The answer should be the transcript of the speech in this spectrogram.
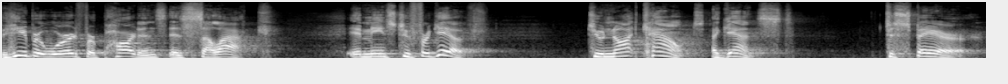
The Hebrew word for pardons is salak. It means to forgive, to not count against, to spare.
